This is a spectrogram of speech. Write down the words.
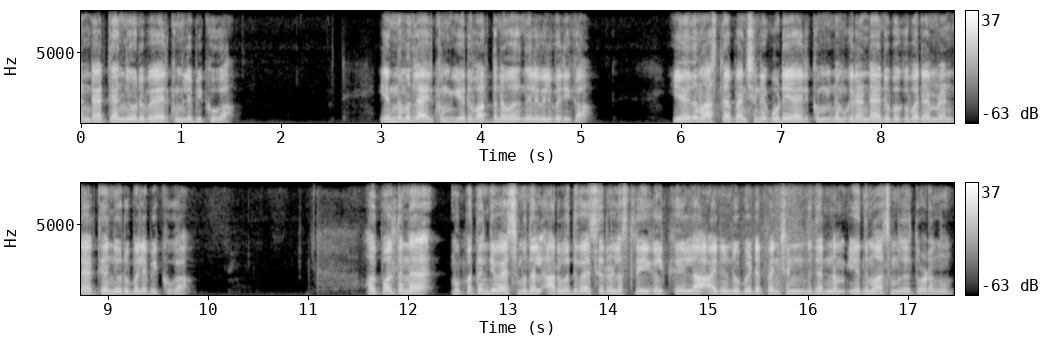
രണ്ടായിരത്തി അഞ്ഞൂറ് രൂപയായിരിക്കും ലഭിക്കുക. എന്നു മുതലായിരിക്കും ഈ ഒരു വർധനവ് നിലവിൽ വരിക. ഏത് മാസത്തെ പെൻഷന്റെ കൂടെയായിരിക്കും നമുക്ക് രണ്ടായിരം രൂപയ്ക്ക് പകരം രണ്ടായിരത്തി അഞ്ഞൂറ് രൂപ ലഭിക്കുക. അതുപോലെ തന്നെ മുപ്പത്തഞ്ച് വയസ്സ് മുതൽ അറുപത് വയസ്സ് വരെയുള്ള സ്ത്രീകൾക്കുള്ള ആയിരം രൂപയുടെ പെൻഷൻ വിതരണം ഏത് മാസം മുതൽ തുടങ്ങും?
